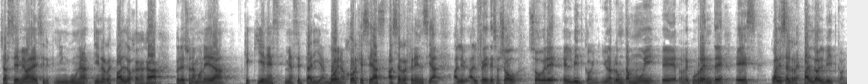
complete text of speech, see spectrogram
Ya sé, me van a decir ninguna tiene respaldo, jajaja, pero es una moneda que quienes me aceptarían. Bueno, Jorge se hace referencia al, al FEDETESO Show sobre el Bitcoin. Y una pregunta muy eh, recurrente es, ¿cuál es el respaldo del Bitcoin?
